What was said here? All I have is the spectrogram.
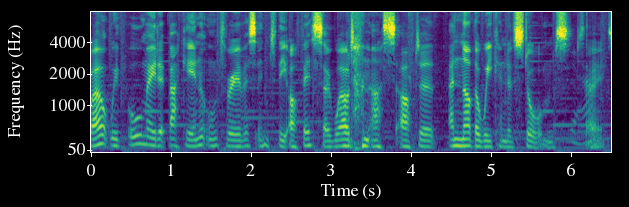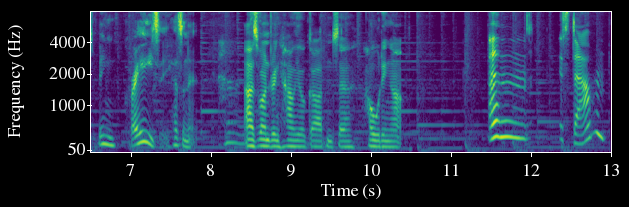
Well, we've all made it back in, all three of us, into the office. So well done us after another weekend of storms. Yeah. So it's been crazy, hasn't it? I was wondering how your gardens are holding up. Um, it's damp,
